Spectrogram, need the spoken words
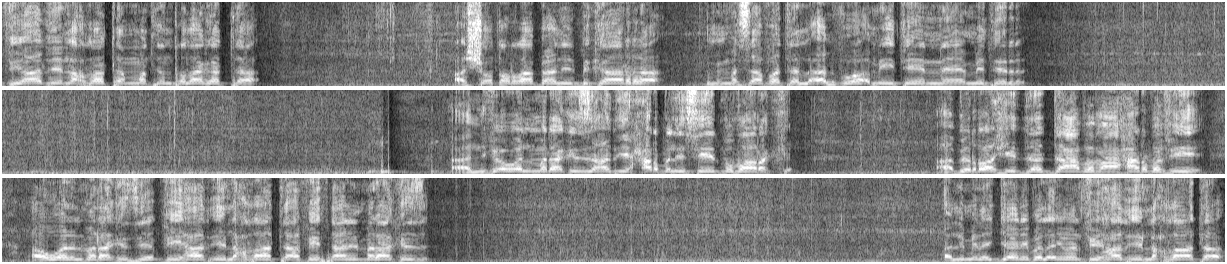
في هذه اللحظة تمت انطلاقة الشوط الرابع للبكار من مسافة ال 1200 متر. اللي في أول المراكز هذه حرب لسيد مبارك بن راشد الدعبة مع حربة في أول المراكز في هذه اللحظات في ثاني المراكز. اللي من الجانب الأيمن في هذه اللحظات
